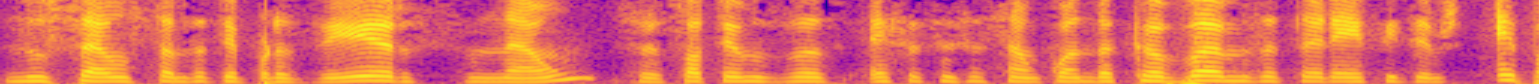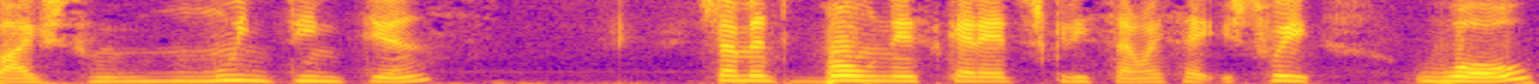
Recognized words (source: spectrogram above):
noção se estamos a ter prazer, se não. Ou seja, só temos essa sensação quando acabamos a tarefa e dizemos, epá, isto foi muito intenso. Geralmente bom nem sequer é a descrição, é isto foi wow.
